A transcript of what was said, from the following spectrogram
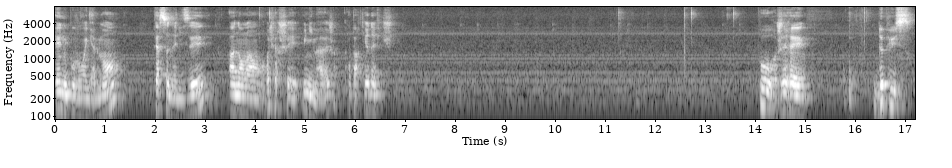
et nous pouvons également personnaliser en allant rechercher une image à partir d'un fichier. Pour gérer deux puces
